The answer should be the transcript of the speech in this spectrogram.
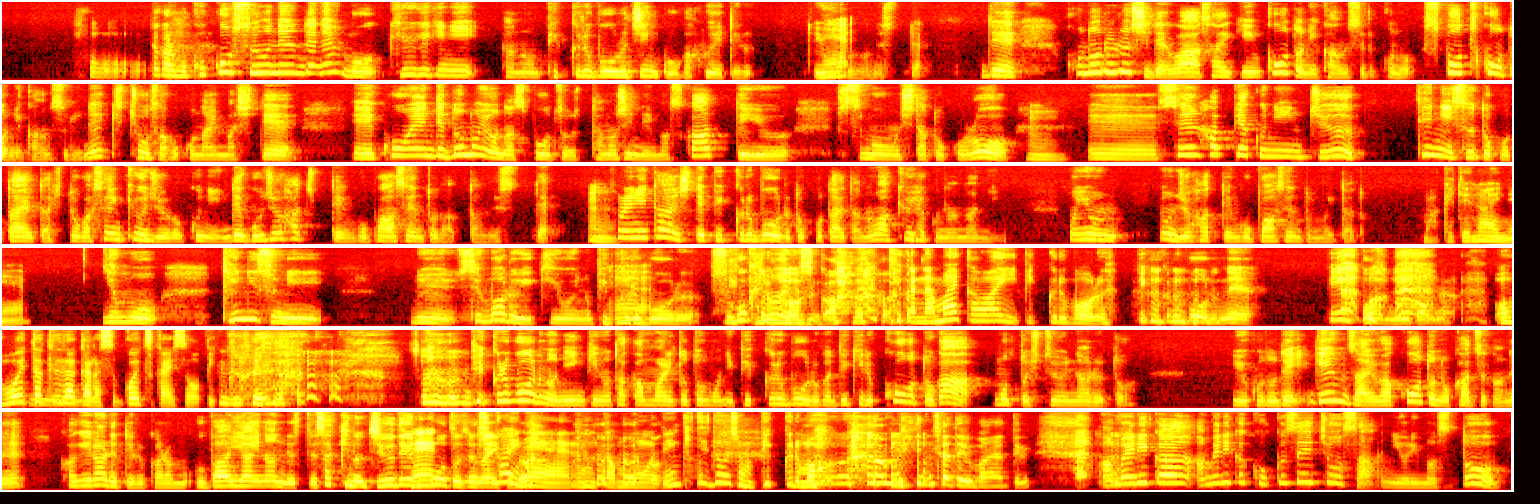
ほだからもうここ数年でね、もう急激にあのピックルボール人口が増えてるっていうことなんですって。で、ホノルル市では最近コートに関する、このスポーツコートに関するね、調査を行いまして、えー公園でどのようなスポーツを楽しんでいますかっていう質問をしたところ、うん。えー1800人中、テニスと答えた人が1096人で58.5%だったんですって。うんそ。れに対してピックルボールと答えたのは907人。まあ、4 48.5%もいたと。負けてないね。いやもうテニスにね迫る勢いのピックルボール、すごくないですか？ていうか名前かわいいピックルボール。ピックルボールね ピンポンみたいな覚えたてだからすっごい使いそう。ピックル。そのピックルボールの人気の高まりとともにピックルボールができるコートがもっと必要になるということで現在はコートの数がね限られてるからもう奪い合いなんですってさっきの充電コートじゃないけど、近いね。なんかもう電気自動車もピックルも。みんなで奪い合ってる。アメリカ、アメリカ国税調査によりますと、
